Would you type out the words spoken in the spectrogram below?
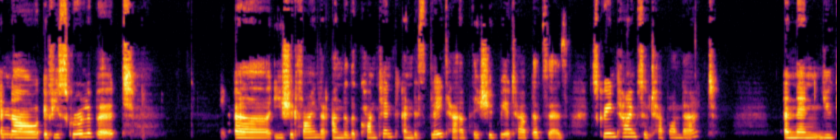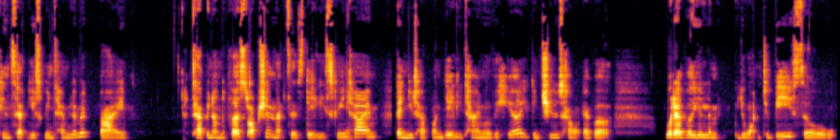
And now if you scroll a bit uh, you should find that under the content and display tab, there should be a tab that says screen time. So tap on that. And then you can set your screen time limit by tapping on the first option that says daily screen time. Then you tap on daily time over here. You can choose however, whatever your limit you want to be. So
